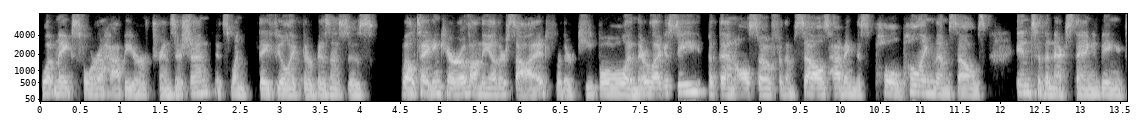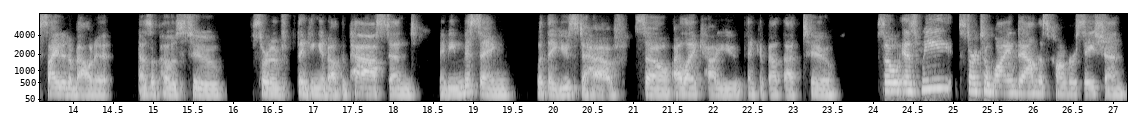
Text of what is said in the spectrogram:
what makes for a happier transition. It's when they feel like their business is well taken care of on the other side for their people and their legacy, but then also for themselves having this pull, pulling themselves into the next thing and being excited about it, as opposed to sort of thinking about the past and maybe missing what they used to have. So I like how you think about that too. So as we start to wind down this conversation,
